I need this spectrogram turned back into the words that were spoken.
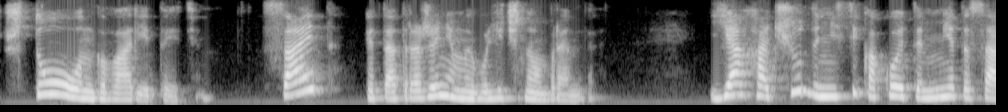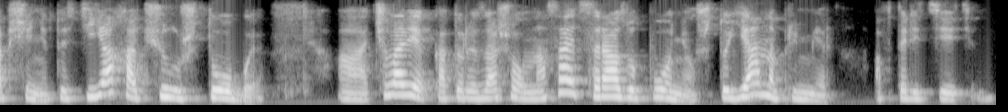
что он говорит этим? Сайт – это отражение моего личного бренда. Я хочу донести какое-то мета-сообщение. То есть я хочу, чтобы а, человек, который зашел на сайт, сразу понял, что я, например, авторитетен,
